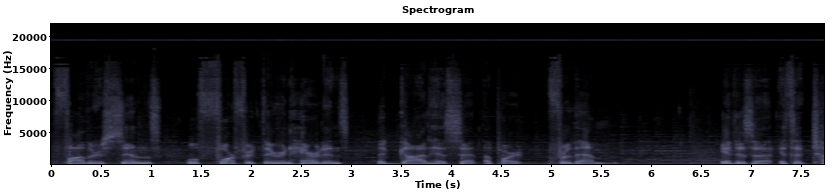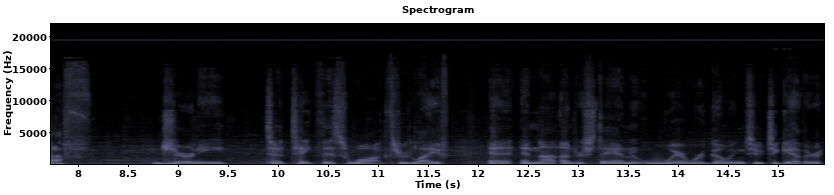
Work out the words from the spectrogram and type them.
father's sins will forfeit their inheritance that God has set apart for them. It is a it's a tough journey to take this walk through life and, and not understand where we're going to together,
